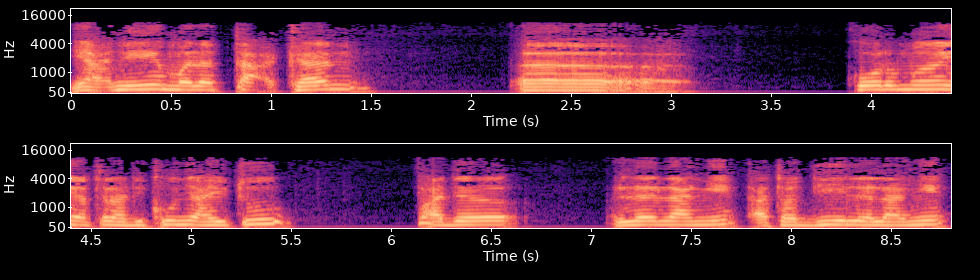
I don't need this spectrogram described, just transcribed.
Yakni meletakkan uh, kurma yang telah dikunyah itu pada lelangit atau di lelangit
